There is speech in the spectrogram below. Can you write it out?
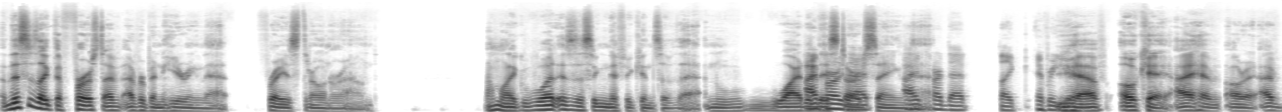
this is like the first I've ever been hearing that phrase thrown around. I'm like, what is the significance of that, and why did I've they start that. saying that? I've heard that like every year. You have? Okay. I have all right. I've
